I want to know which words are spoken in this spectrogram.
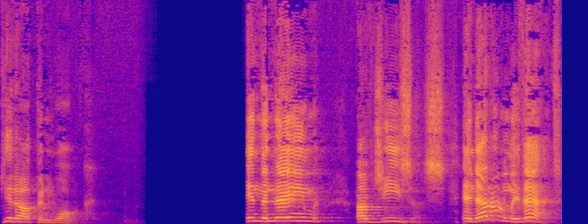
get up and walk. In the name of Jesus. And not only that,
